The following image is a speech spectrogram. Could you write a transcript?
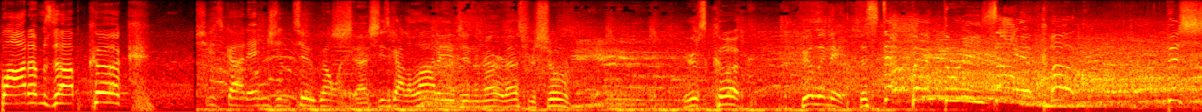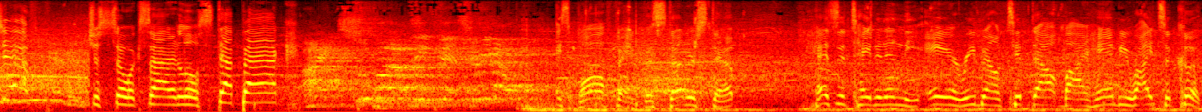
bottoms up Cooke. She's got engine too going. Yeah, she's got a lot of engine in her, that's for sure. Here's Cooke, feeling it. The step back three, Zia Cooke, the chef. Just so excited, a little step back. Nice ball fake, the stutter step. Hesitated in the air, rebound tipped out by Hamby right to Cooke.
